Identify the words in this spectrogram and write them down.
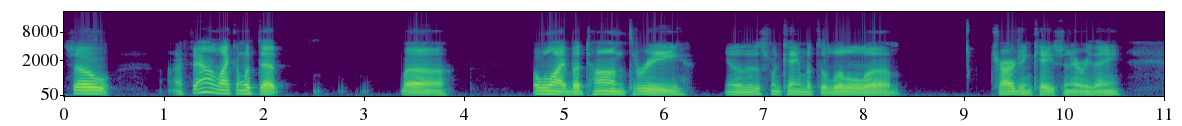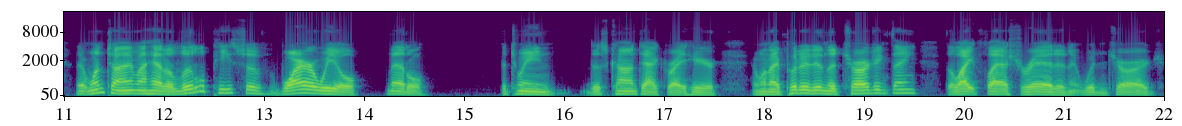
So I found like with that uh, Olight Baton 3, you know, this one came with the little uh, charging case and everything. That one time I had a little piece of wire wheel metal between this contact right here. And when I put it in the charging thing, the light flashed red and it wouldn't charge.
